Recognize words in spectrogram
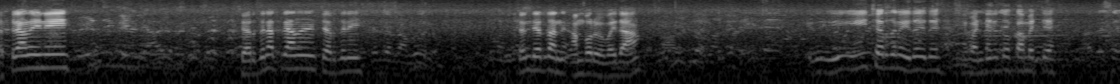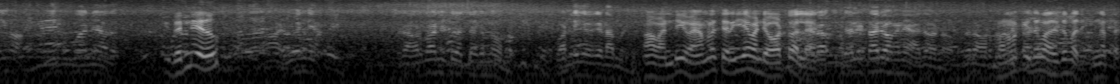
എത്രയാന്ന് ഇനി? ചെറുതിന് എത്രയാന്ന് ചെറുതിന്? ചെറുതാണ് അമ്പത് രൂപ ഇതാ. ഈ ചെറുതിന് ഇത് ഇത് ഈ വണ്ടിയിൽ തൂക്കാൻ പറ്റിയ? ഇതന്നെ ചെയ്തു ആ വണ്ടി നമ്മളെ ചെറിയ വണ്ടി ഓട്ടോ അല്ലേ? നമുക്ക് ഇത് ഇത് മതി ഇങ്ങനത്തെ.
